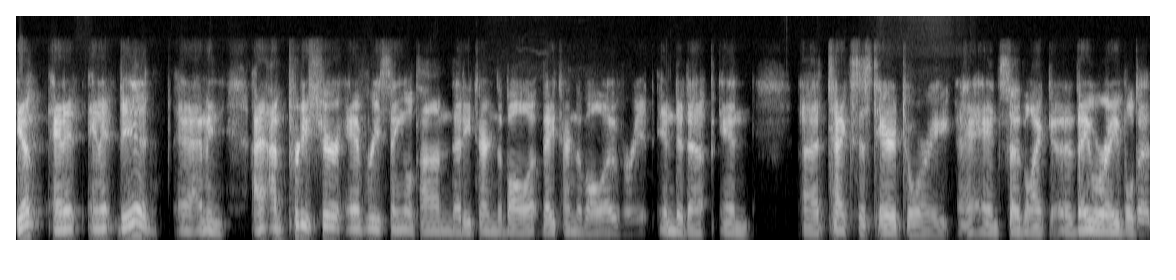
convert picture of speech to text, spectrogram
Yep, and it and it did. I mean, I, am pretty sure every single time that he turned the ball, they turned the ball over. It ended up in uh, Texas territory, and so like uh, they were able to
